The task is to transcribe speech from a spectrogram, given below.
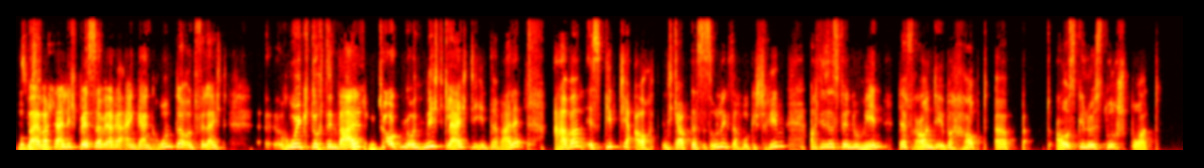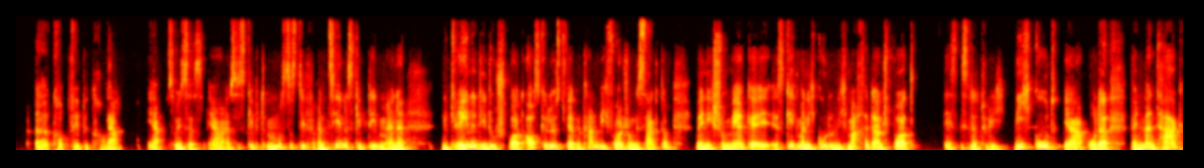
Wobei wahrscheinlich besser wäre ein Gang runter und vielleicht ruhig durch den Wald joggen und nicht gleich die Intervalle. Aber es gibt ja auch, ich glaube, das ist unlängst auch wo geschrieben, auch dieses Phänomen der Frauen, die überhaupt äh, ausgelöst durch Sport äh, Kopfweh bekommen. Ja. Ja, so ist es. Ja, also es gibt, man muss das differenzieren. Es gibt eben eine Migräne, die durch Sport ausgelöst werden kann, wie ich vorher schon gesagt habe. Wenn ich schon merke, es geht mir nicht gut und ich mache dann Sport, das ist natürlich nicht gut, ja, oder wenn mein Tag,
